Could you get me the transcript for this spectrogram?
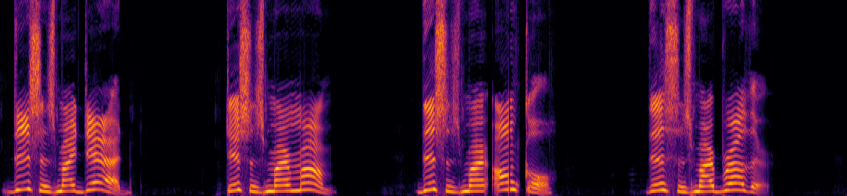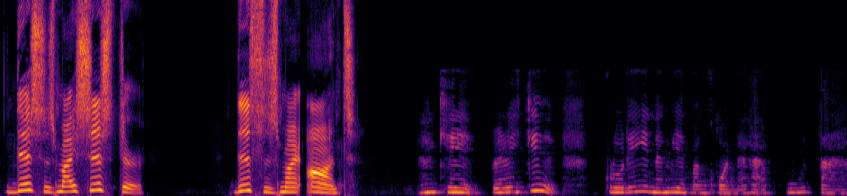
This is my dad. This is my mom. This is my uncle. This is my brother. This is my sister. This is my aunt. Okay, very good. รูได้ยินนักเรียนบางคนนะคะพูดตาม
